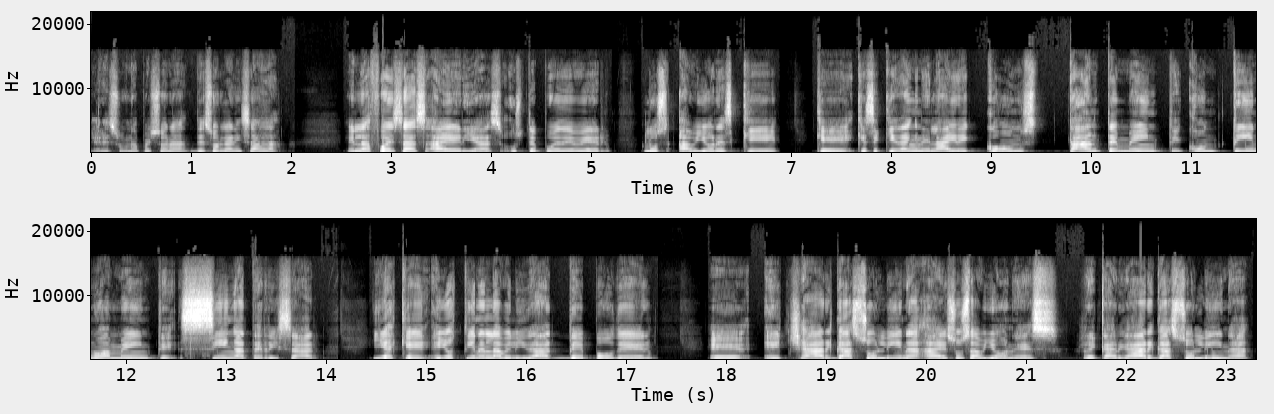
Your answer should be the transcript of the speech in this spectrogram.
eres una persona desorganizada. En las fuerzas aéreas usted puede ver los aviones que que, se quedan en el aire constantemente, continuamente, sin aterrizar. Y es que ellos tienen la habilidad de poder eh, echar gasolina a esos aviones, recargar gasolina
